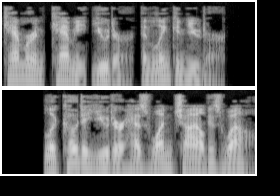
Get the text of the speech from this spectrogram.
Cameron Cammy Yeutter, and Lincoln Yeutter. Lakota Yeutter has one child as well.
